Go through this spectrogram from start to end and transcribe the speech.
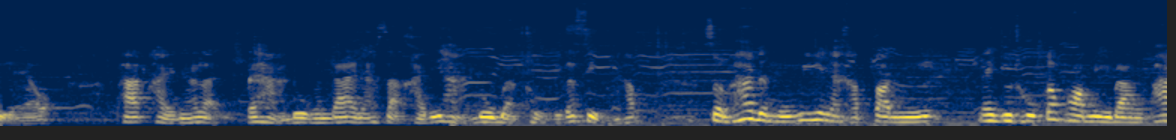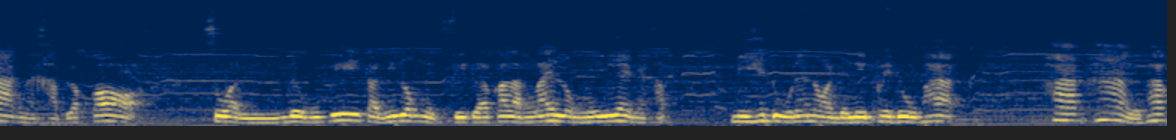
23 24 แล้ว ภาคไทยนั่นแหละไปหาดูกันได้นะสำหรับใครที่หาดูแบบถูกลิขสิทธิ์นะครับส่วนภาค The Movie นะครับตอนนี้ใน YouTube ก็พอมีบางภาคนะครับแล้วก็ส่วนเดอะมูฟวี่ตอนนี้ลงเน็ตฟิกแล้วกำลังไล่ลงเรื่อยๆนะครับมีให้ดูแน่นอนอย่าลืมไปดูภาค ภาค 5 หรือภาค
